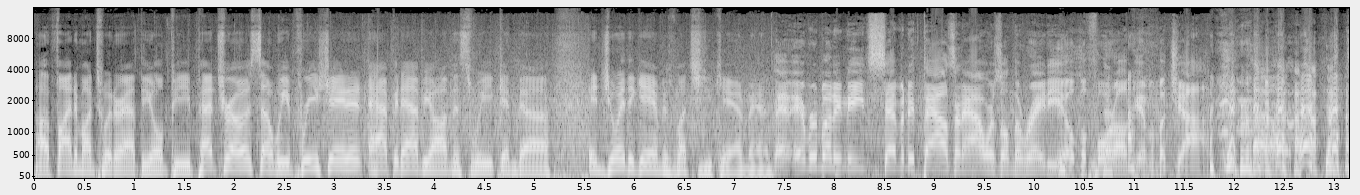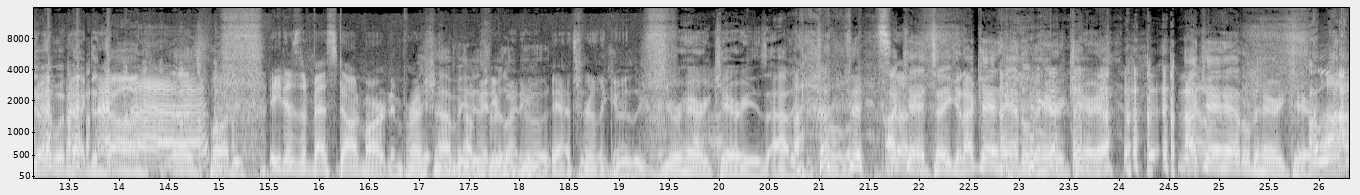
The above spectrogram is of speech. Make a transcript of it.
Uh, find him on Twitter at the old P. Petros, uh, we appreciate it. Happy to have you on this week and uh, enjoy the game as much as you can, man. Everybody needs 70,000 hours on the radio before I'll give them a job. Dude went back to Don. That's funny. He does the best Don Martin impression. I mean, of it's really good. Yeah, it's really good. Really, your Harry Caray is out of control. I can't take it. I can't handle the Harry Caray. I, I can't handle the Harry Caray. I, li- I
